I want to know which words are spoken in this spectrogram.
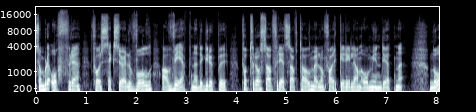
som ble ofre for seksuell vold av væpnede grupper, på tross av fredsavtalen mellom FARC-geriljaen og myndighetene. Nå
